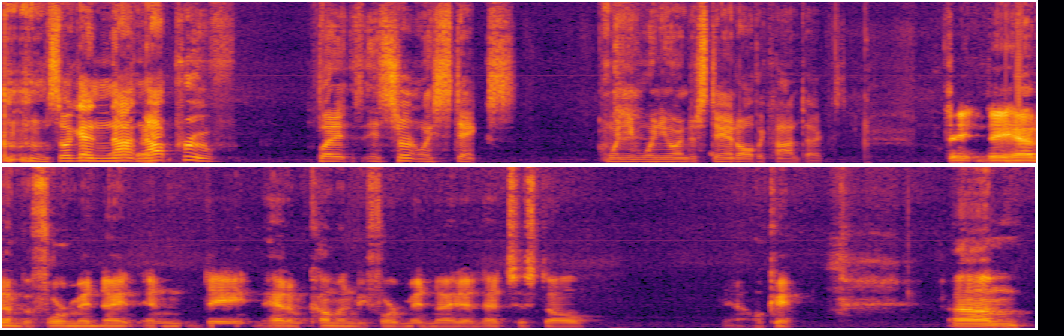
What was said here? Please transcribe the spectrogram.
so again, not not proof, but it, it certainly stinks when you when you understand all the context. They, they had them before midnight and they had them coming before midnight and that's just all, yeah, okay. Um,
